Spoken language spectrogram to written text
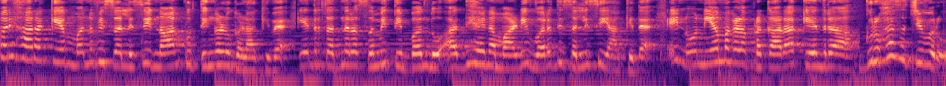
ಪರಿಹಾರಕ್ಕೆ ಮನವಿ ಸಲ್ಲಿಸಿ ನಾಲ್ಕು ತಿಂಗಳುಗಳಾಗಿವೆ. ಕೇಂದ್ರ ತಜ್ಞರ ಸಮಿತಿ ಬಂದು ಅಧ್ಯಯನ ಮಾಡಿ ವರದಿ ಸಲ್ಲಿಸಿ ಹಾಕಿದೆ. ಇನ್ನು ನಿಯಮಗಳ ಪ್ರಕಾರ ಕೇಂದ್ರ ಗೃಹ ಸಚಿವರು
